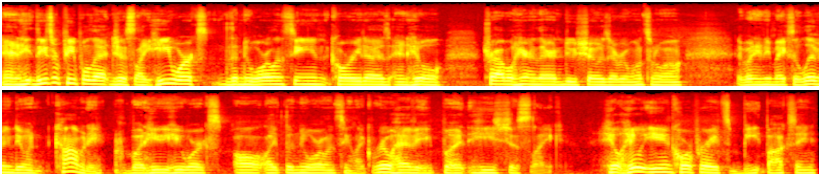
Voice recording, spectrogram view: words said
And he, these are people that just like he works the New Orleans scene. Corey does, and he'll travel here and there to do shows every once in a while. But he makes a living doing comedy. But he he works all like the New Orleans scene like real heavy. But he's just like he'll he'll he incorporates beatboxing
